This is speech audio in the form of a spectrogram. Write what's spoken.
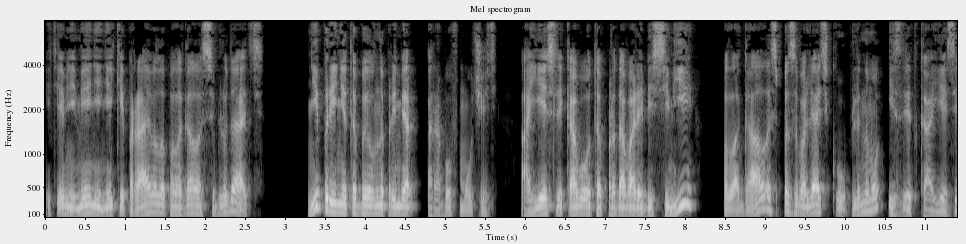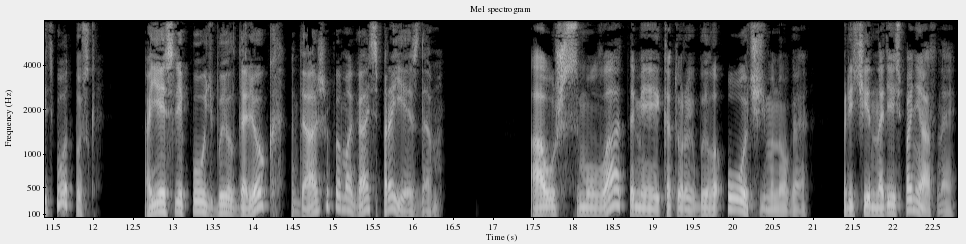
и тем не менее некие правила полагалось соблюдать. Не принято было, например, рабов мучить, а если кого-то продавали без семьи, полагалось позволять купленному изредка ездить в отпуск, а если путь был далек, даже помогать с проездом. А уж с мулатами, которых было очень много, причин, надеюсь, понятны.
